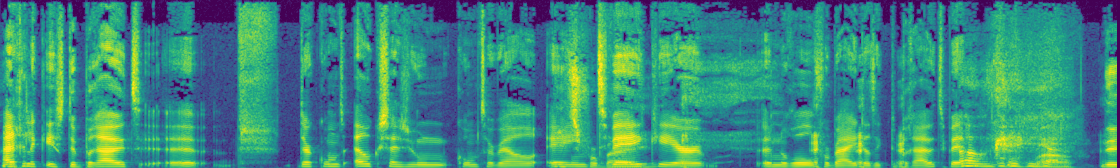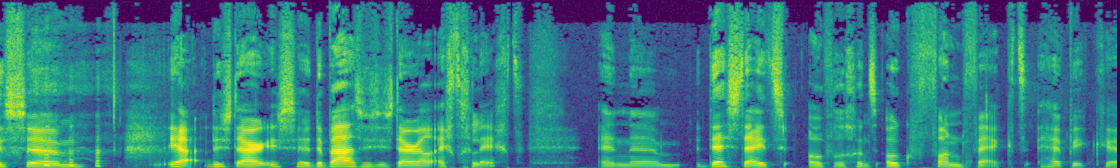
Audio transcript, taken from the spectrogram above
Eigenlijk is de bruid, eh, pff, er komt elk seizoen komt er wel Iets één, voorbij. twee keer een rol voorbij dat ik de bruid ben. Oh, ja. Wauw. Dus ehm, ja, dus daar is eh, de basis is daar wel echt gelegd. En ehm, destijds, overigens, ook fun fact, heb ik eh,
